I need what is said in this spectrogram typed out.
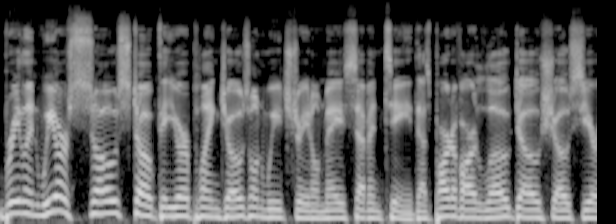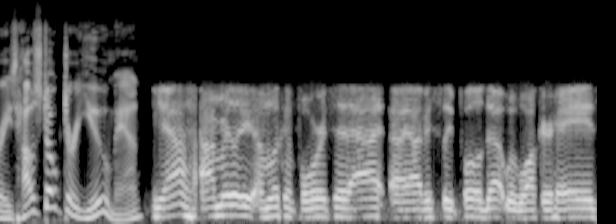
Breland, we are so stoked that you're playing Joe's on Weed Street on May 17th as part of our low dough show series. How stoked are you, man? Yeah, I'm really I'm looking forward to that. I obviously pulled up with Walker Hayes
